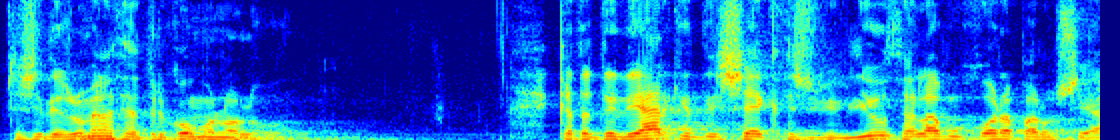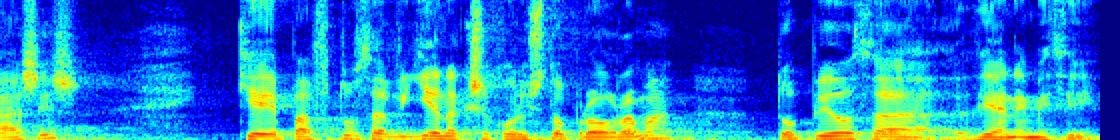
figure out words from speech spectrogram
Σε συνδυασμό με ένα θεατρικό μονόλογο. Κατά τη διάρκεια της έκθεσης βιβλίου θα λάβουν χώρα παρουσιάσεις και επ' αυτού θα βγει ένα ξεχωριστό πρόγραμμα το οποίο θα διανεμηθεί.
